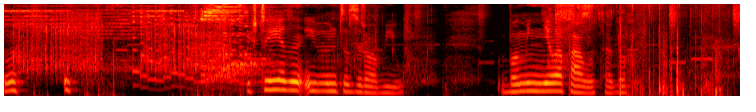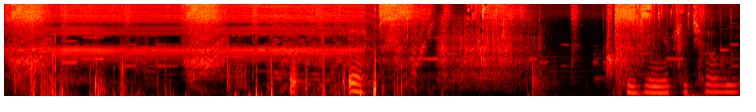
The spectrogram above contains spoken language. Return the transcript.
U. Jeszcze jeden i bym to zrobił. Bo mi nie łapało tego. Że nie przyciąłem.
